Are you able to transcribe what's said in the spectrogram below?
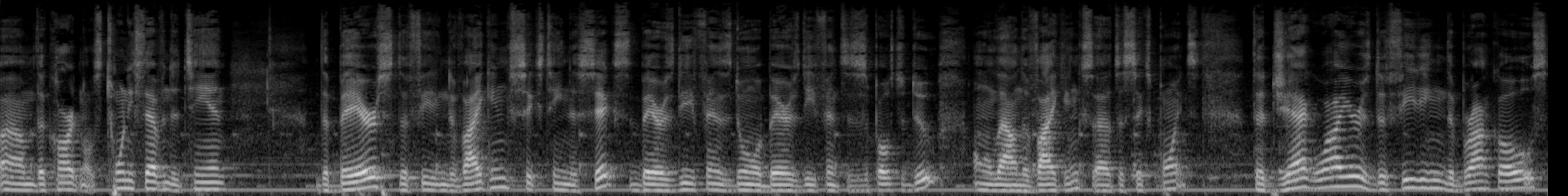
um, the Cardinals 27 to 10. The Bears defeating the Vikings 16 to 6. Bears defense doing what Bears defense is supposed to do on allowing the Vikings uh, to 6 points. The Jaguars defeating the Broncos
